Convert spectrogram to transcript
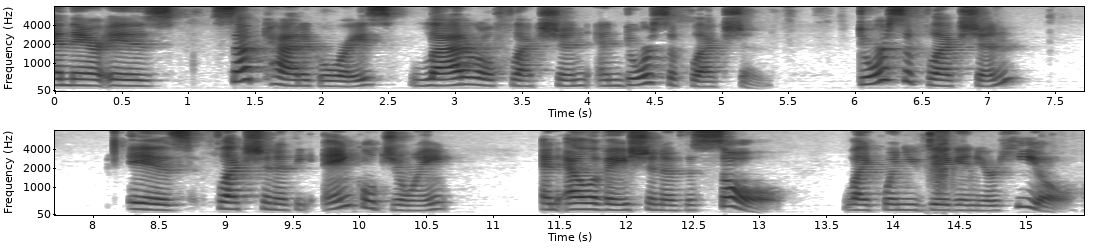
And there is subcategories lateral flexion and dorsiflexion. Dorsiflexion is flexion at the ankle joint and elevation of the sole, like when you dig in your heel.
